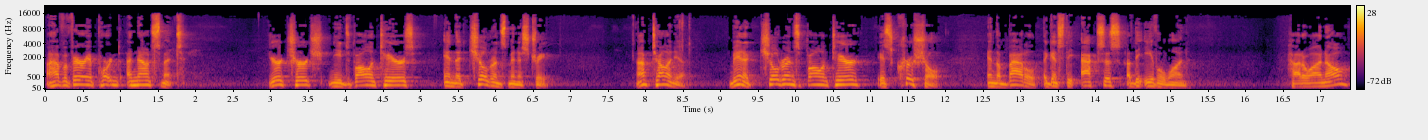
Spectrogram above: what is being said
I have a very important announcement. Your church needs volunteers in the children's ministry. I'm telling you, being a children's volunteer is crucial in the battle against the axis of the evil one. How do I know?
